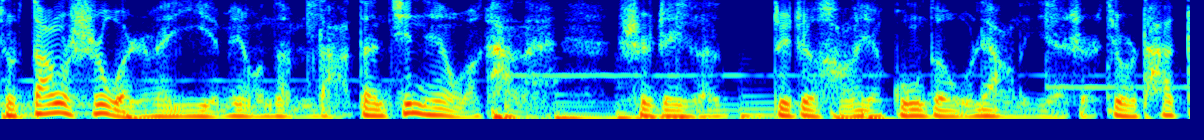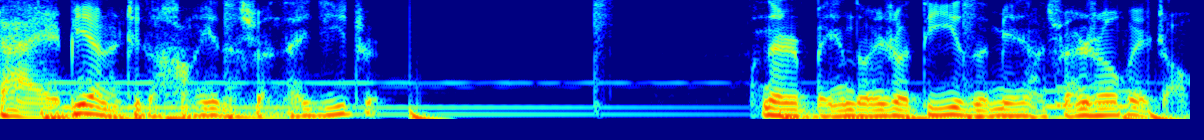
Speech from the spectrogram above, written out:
就当时我认为意义没有那么大，但今天我看来是这个对这个行业功德无量的一件事，就是它改变了这个行业的选材机制。那是北京德云社第一次面向全社会招，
